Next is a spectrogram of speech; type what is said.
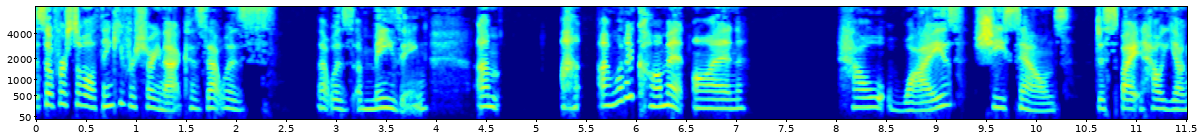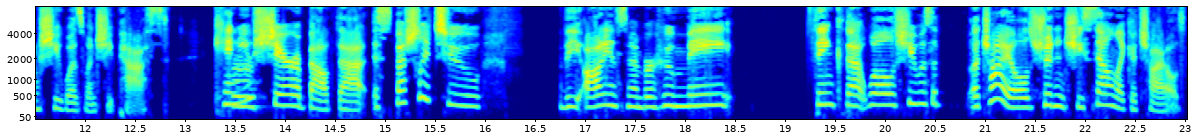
So first of all, thank you for sharing that cuz that was that was amazing. Um I want to comment on how wise she sounds despite how young she was when she passed. Can mm. you share about that, especially to the audience member who may think that, well, she was a, a child. Shouldn't she sound like a child?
